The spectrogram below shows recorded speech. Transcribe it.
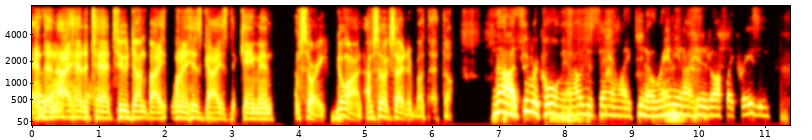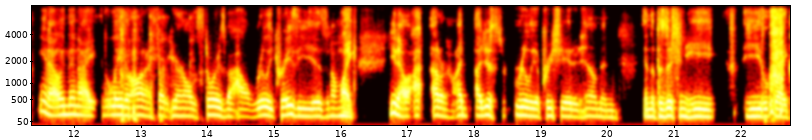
and that's then awesome. I had a tattoo done by one of his guys that came in. I'm sorry. Go on. I'm so excited about that though. No, it's super cool, man. I was just saying, like, you know, Randy and I hit it off like crazy, you know, and then I later on I start hearing all the stories about how really crazy he is. And I'm like, you know, I, I don't know. I I just really appreciated him and in the position he he like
